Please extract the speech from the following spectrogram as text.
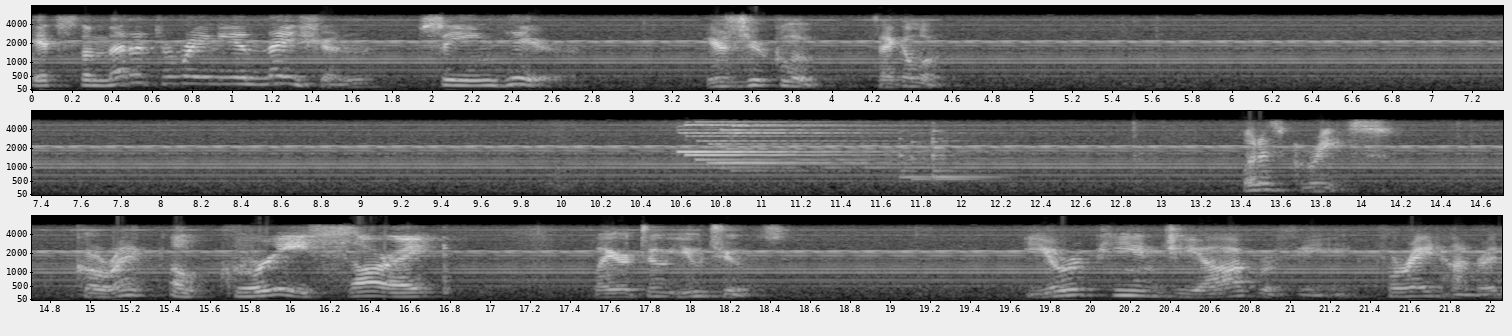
It's the Mediterranean nation seen here. Here's your clue. Take a look. What is Greece? Correct. Oh, Greece. All right. Player two, you choose. European geography for 800.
